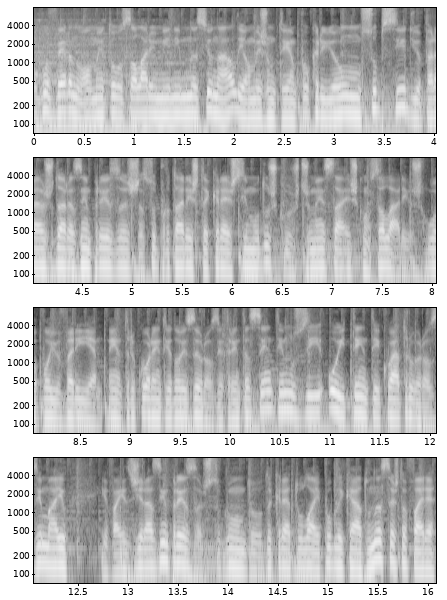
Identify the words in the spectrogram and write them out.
O governo aumentou o salário mínimo nacional e, ao mesmo tempo, criou um subsídio para ajudar as empresas a suportar este acréscimo dos custos mensais com salários. O apoio varia entre 42,30 euros e 84,5 euros e vai exigir às empresas, segundo o decreto-lei publicado na sexta-feira,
